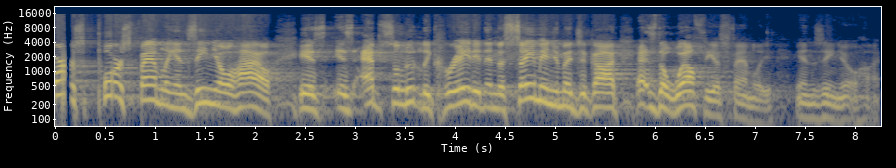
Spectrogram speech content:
poorest, poorest family in Xenia, Ohio, is, is absolutely created in the same image of God as the wealthiest family in Xenia, Ohio.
